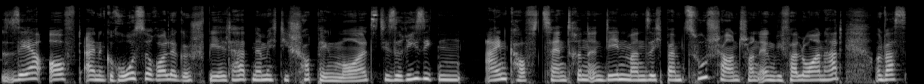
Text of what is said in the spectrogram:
sehr oft eine große Rolle gespielt hat, nämlich die Shopping Malls, diese riesigen Einkaufszentren, in denen man sich beim Zuschauen schon irgendwie verloren hat und was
